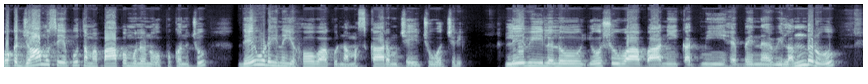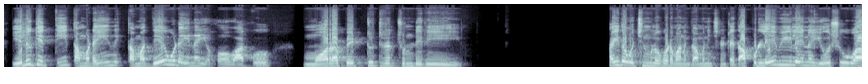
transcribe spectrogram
ఒక జాము సేపు తమ పాపములను ఒప్పుకొనుచు దేవుడైన యహోవాకు నమస్కారం చేయుచూ వచ్చిరి. లేవీలలో యోషువా బాణి కద్మి హెబ్బైన వీళ్ళందరూ ఎలుగెత్తి తమడైన తమ దేవుడైన యహోవాకు మొరపెట్టుచుండిరి. ఐదో వచనంలో కూడా మనం గమనించినట్లయితే అప్పుడు లేవీలైన యోషువా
